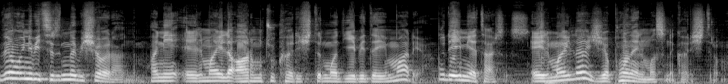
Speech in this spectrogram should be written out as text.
Ve oyunu bitirdiğimde bir şey öğrendim. Hani elma ile armutu karıştırma diye bir deyim var ya. Bu deyim yetersiz. Elma ile Japon elmasını karıştırma.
